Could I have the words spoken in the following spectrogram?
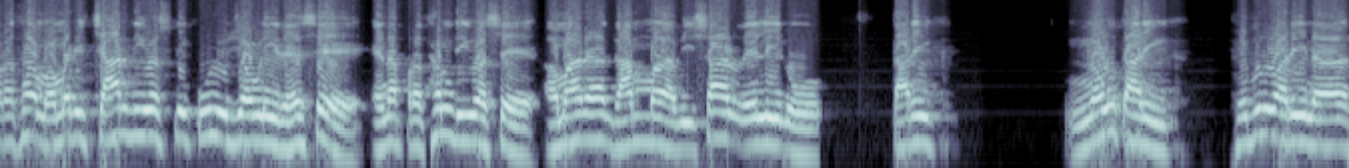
પ્રથમ અમારી ચાર દિવસની કુલ ઉજવણી રહેશે. એના પ્રથમ દિવસે અમારા ગામમાં વિશાળ રેલીનું તારીખ નવ તારીખ ફેબ્રુઆરીના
